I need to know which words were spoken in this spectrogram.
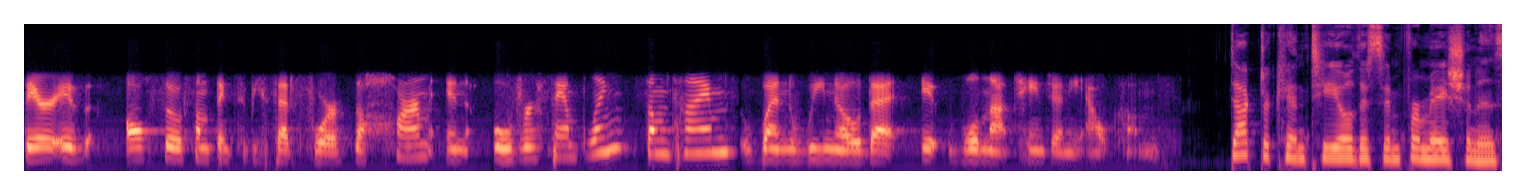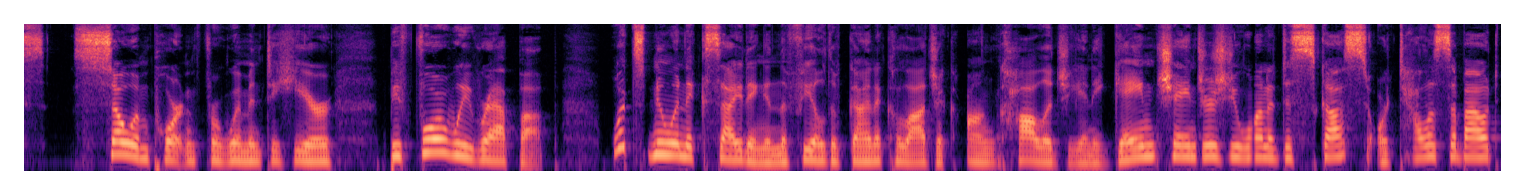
there is also something to be said for the harm in oversampling sometimes when we know that it will not change any outcomes. Dr. Cantillo, this information is so important for women to hear. Before we wrap up, What's new and exciting in the field of gynecologic oncology? Any game changers you want to discuss or tell us about?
